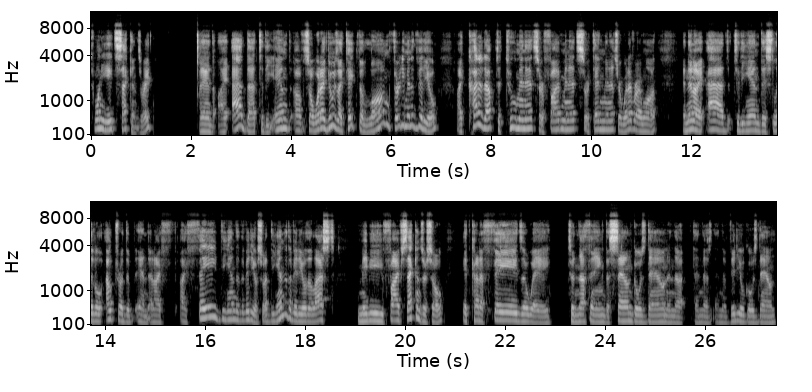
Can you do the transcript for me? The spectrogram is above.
28 seconds right? And I add that to the end of so what I do is I take the long 30 minute video I cut it up to two minutes or five minutes or 10 minutes or whatever I want and then I add to the end this little outro at the end and I I fade the end of the video. So at the end of the video the last maybe five seconds or so it kind of fades away to nothing. The sound goes down and the then the and the video goes down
